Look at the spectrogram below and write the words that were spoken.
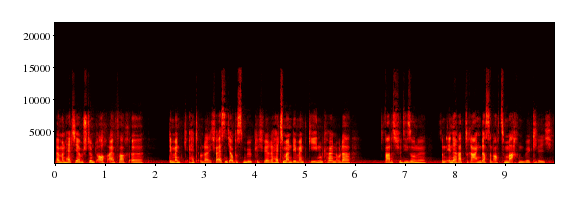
Weil man hätte ja bestimmt auch einfach äh, dem hätte, oder ich weiß nicht, ob es möglich wäre, hätte man dem entgehen können oder war das für die so, eine, so ein innerer Drang, das dann auch zu machen, wirklich?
